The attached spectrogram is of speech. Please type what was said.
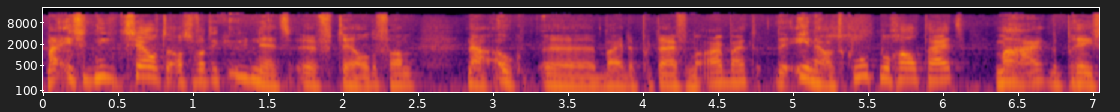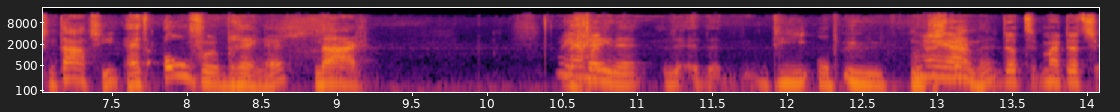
Maar is het niet hetzelfde als wat ik u net eh, vertelde? Van, nou, ook eh, bij de Partij van de Arbeid. De inhoud klopt nog altijd, maar de presentatie, het overbrengen naar degene de- de- die op u moet Nou ja, stemmen. dat, maar dat,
